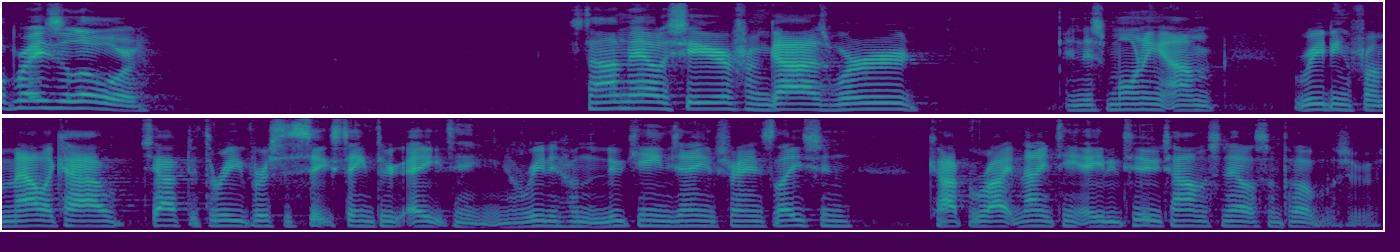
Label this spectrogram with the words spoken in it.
Well, praise the Lord. It's time now to share from God's Word. And this morning I'm reading from Malachi chapter 3, verses 16 through 18. I'm reading from the New King James Translation, copyright 1982, Thomas Nelson Publishers.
